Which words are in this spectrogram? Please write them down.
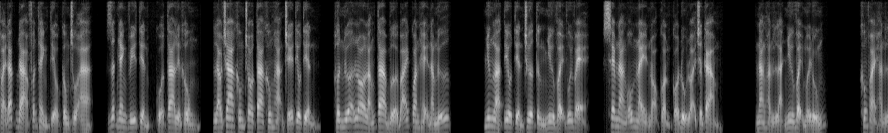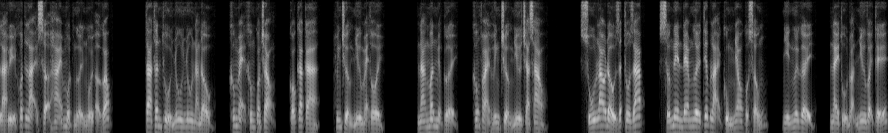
phải đắc đả phân thành tiểu công chúa a, rất nhanh ví tiền của ta liền không lao cha không cho ta không hạn chế tiêu tiền, hơn nữa lo lắng ta bừa bãi quan hệ nam nữ nhưng là tiêu tiền chưa từng như vậy vui vẻ, xem nàng ôm này nọ còn có đủ loại chân cảm. Nàng hẳn là như vậy mới đúng. Không phải hẳn là hủy khuất lại sợ hãi một người ngồi ở góc. Ta thân thủ nhu nhu nàng đầu, không mẹ không quan trọng, có ca ca, huynh trưởng như mẹ thôi. Nàng mân miệng cười, không phải huynh trưởng như cha sao? Xú lao đầu rất thô giáp, sớm nên đem ngươi tiếp lại cùng nhau cuộc sống, nhìn ngươi gầy, này thủ đoạn như vậy thế.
